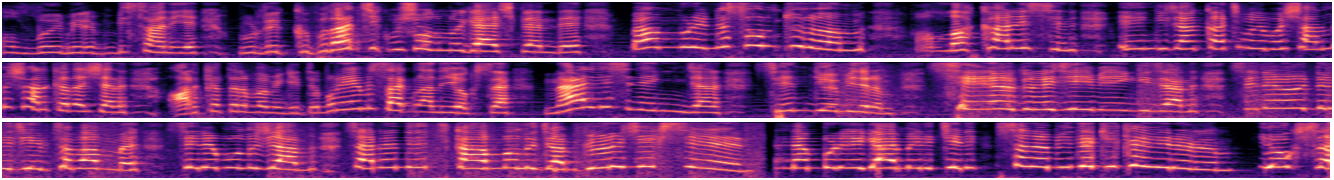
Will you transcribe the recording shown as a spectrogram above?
Allah'ım yarabbim bir saniye. Burada kapıdan çıkmış olmalı gerçekten de. Ben buraya nasıl unuturum? Allah kahretsin. Engincan kaçmayı başarmış arkadaşlar. Arka tarafa mı gitti? Buraya mı saklandı yoksa? Neredesin Engincan? Seni diyor bilirim. Seni öldüreceğim Engincan. Seni öldüreceğim tamam mı? Seni bulacağım. Senden intikam alacağım. Göreceksin. Benden buraya gelmen için sana bir dakika veriyorum. Yoksa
